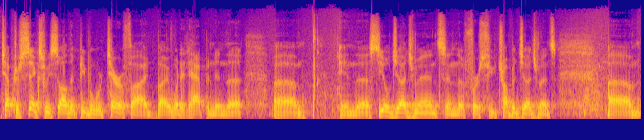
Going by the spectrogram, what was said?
chapter six, we saw that people were terrified by what had happened in the um, in the seal judgments and the first few trumpet judgments. Um,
